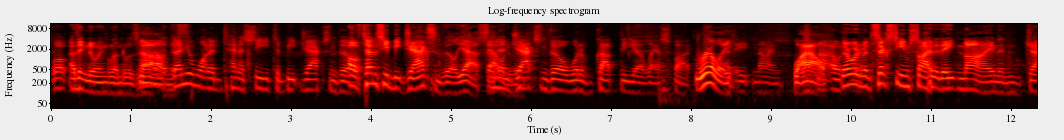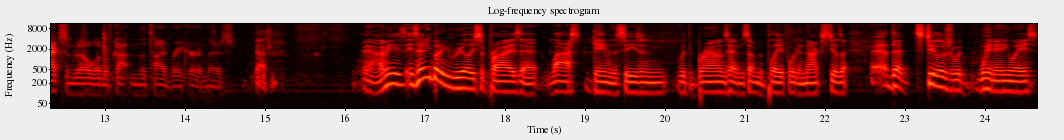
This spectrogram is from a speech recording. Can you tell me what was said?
Well- I think New England was. No. nine. Then you wanted Tennessee to beat Jacksonville. oh, if Tennessee beat Jacksonville, yes, that and then would've been- Jacksonville would have got the uh, last spot. Really? At eight and nine. Wow. There would have been six teams tied at eight and nine, and Jacksonville would have gotten the tiebreaker in those. Gotcha. Yeah, I mean, is, is anybody really surprised that last game of the season with the Browns having something to play for to knock Steelers out, uh, that Steelers would win anyways?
